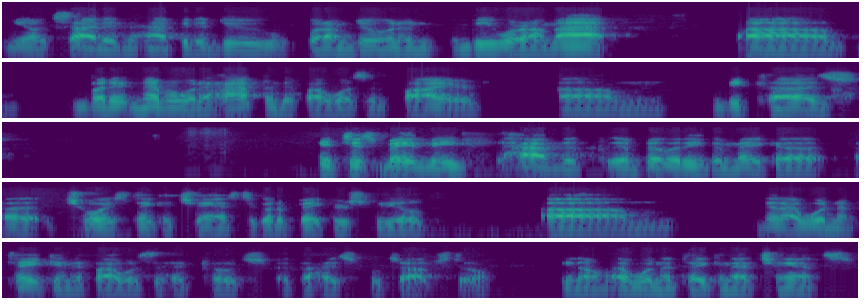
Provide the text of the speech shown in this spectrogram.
you know, excited and happy to do what I'm doing and, and be where I'm at. Uh, but it never would have happened if I wasn't fired um, because it just made me have the, ability to make a, a, choice, take a chance to go to Bakersfield, um, that I wouldn't have taken if I was the head coach at the high school job still. You know, I wouldn't have taken that chance.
